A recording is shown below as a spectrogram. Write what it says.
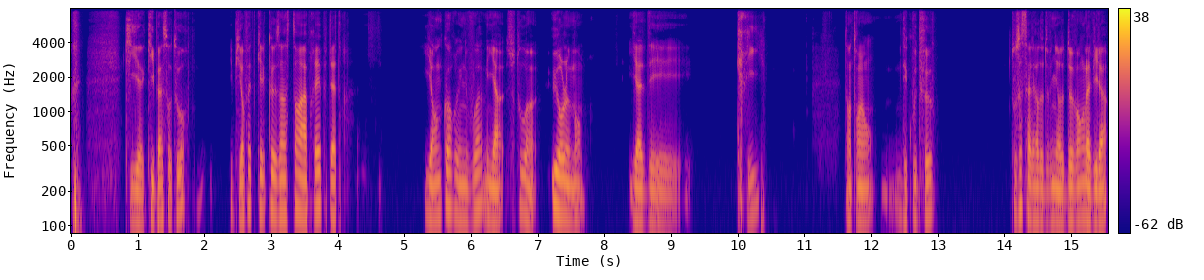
qui, euh, qui passent autour. Et puis en fait, quelques instants après, peut-être, il y a encore une voix, mais il y a surtout un hurlement. Il y a des cris. T'entends des coups de feu. Tout ça, ça a l'air de devenir devant la villa.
